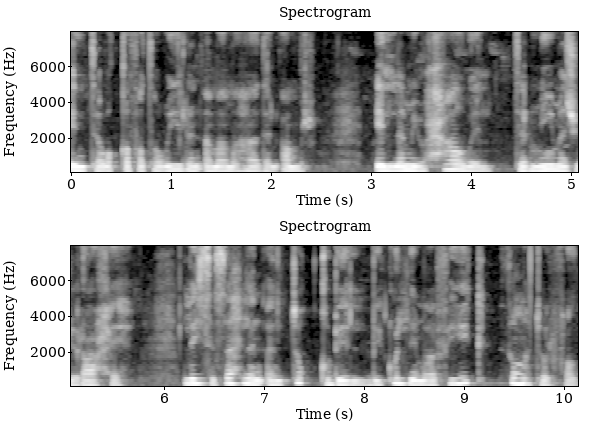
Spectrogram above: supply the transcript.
إن توقف طويلا أمام هذا الأمر إن لم يحاول ترميم جراحه. ليس سهلا أن تقبل بكل ما فيك ثم ترفض.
